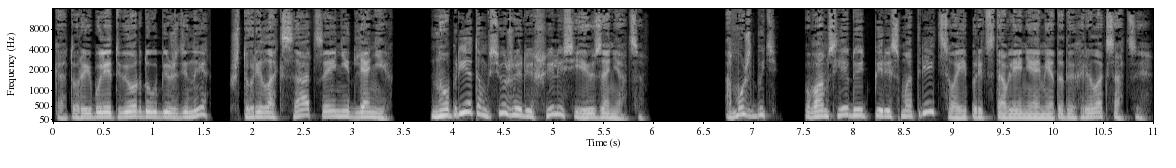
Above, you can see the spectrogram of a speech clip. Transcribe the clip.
которые были твердо убеждены, что релаксация не для них, но при этом все же решились ею заняться. А может быть, вам следует пересмотреть свои представления о методах релаксации?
